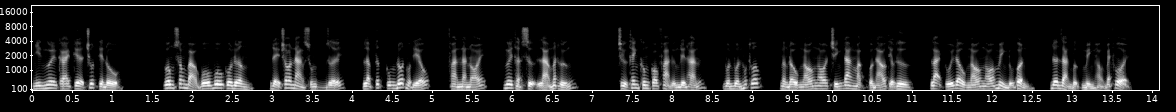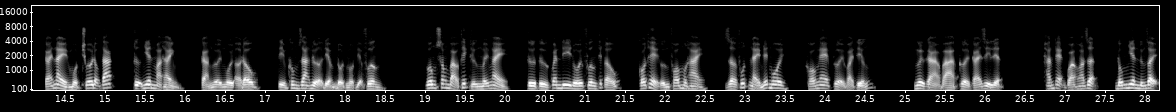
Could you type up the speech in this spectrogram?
Nhìn ngươi cái kia chút tiền đồ vông song bảo vô vô cô nương, để cho nàng xuống dưới, lập tức cũng đốt một điếu, phàn nàn nói, ngươi thật sự là mất hứng. Trừ thanh không có phản ứng đến hắn, buồn buồn hút thuốc ngầm đầu ngó ngó chính đang mặc quần áo tiểu thư, lại túi đầu ngó ngó mình đúng quần, đơn giản bực mình hỏng bét phổi. Cái này một chuỗi động tác, tự nhiên mà thành, cả người ngồi ở đâu, tìm không gian nửa điểm đột ngột địa phương. Vông song bảo thích đứng mấy ngày, từ từ quen đi đối phương tiết tấu, có thể ứng phó một hai, giờ phút này nết môi, khó nghe cười vài tiếng. Người gà bà cười cái gì liệt. Hắn thẹn quá hóa giận, bỗng nhiên đứng dậy,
